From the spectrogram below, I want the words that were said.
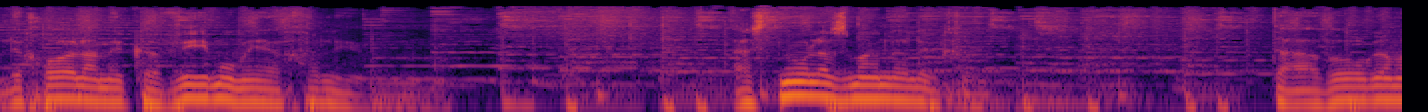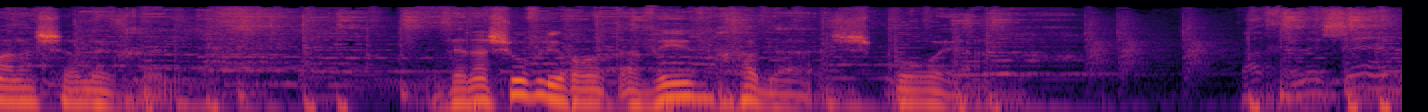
לכל המקווים ומייחלים. אז תנו לזמן ללכת, תעבור גם על השלכת. ונשוב לראות אביב חדש פורח. כך נשב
